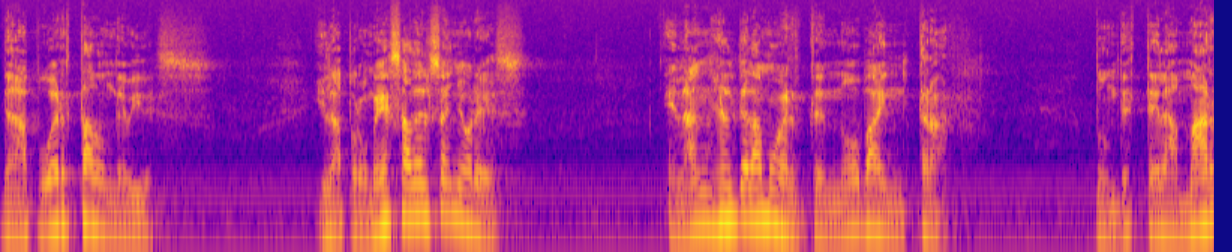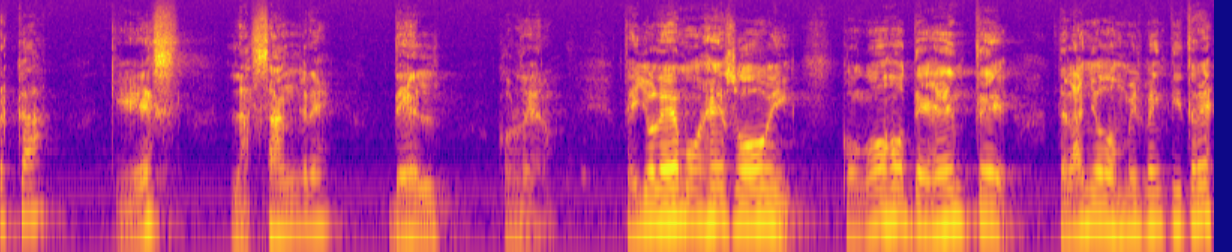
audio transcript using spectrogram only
de la puerta donde vives. Y la promesa del Señor es, el ángel de la muerte no va a entrar donde esté la marca que es la sangre del cordero. Usted yo leemos eso hoy con ojos de gente del año 2023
